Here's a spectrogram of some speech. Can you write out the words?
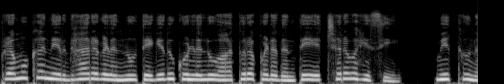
ಪ್ರಮುಖ ನಿರ್ಧಾರಗಳನ್ನು ತೆಗೆದುಕೊಳ್ಳಲು ಆತುರಪಡದಂತೆ ಎಚ್ಚರವಹಿಸಿ. ಮಿಥುನ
